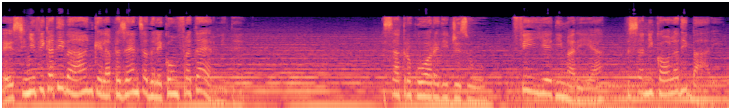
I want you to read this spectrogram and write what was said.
È significativa anche la presenza delle confraternite. Sacro Cuore di Gesù, Figlie di Maria, San Nicola di Bari.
